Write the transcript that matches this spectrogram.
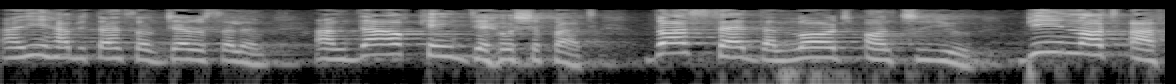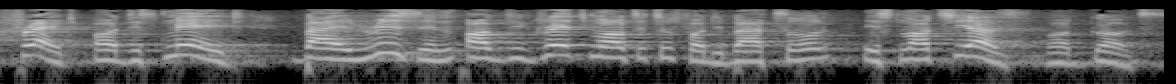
and ye inhabitants of Jerusalem, and thou King Jehoshaphat, thus said the Lord unto you, Be not afraid or dismayed by reason of the great multitude for the battle is not yours, but God's.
